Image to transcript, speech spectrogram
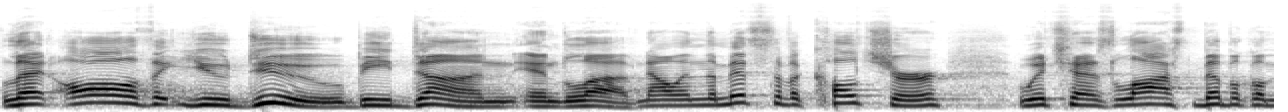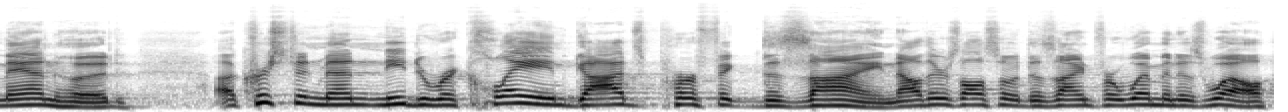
Let all that you do be done in love. Now, in the midst of a culture which has lost biblical manhood, uh, Christian men need to reclaim God's perfect design. Now, there's also a design for women as well.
